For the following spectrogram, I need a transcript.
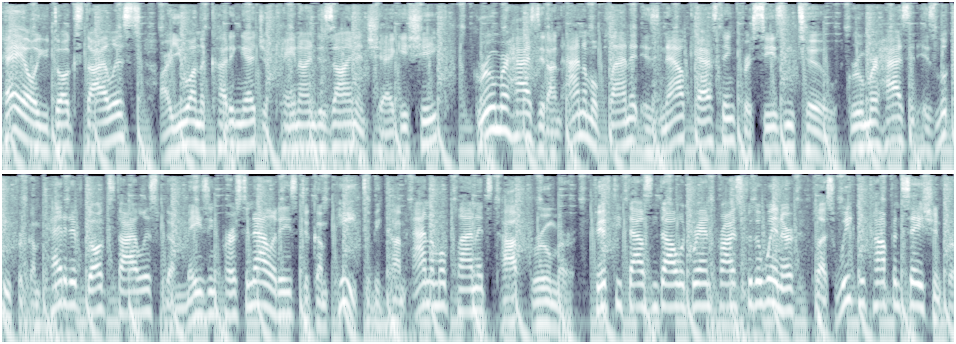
Hey, all you dog stylists, are you on the cutting edge of canine design and shaggy chic? Groomer Has It on Animal Planet is now casting for season two. Groomer Has It is looking for competitive dog stylists with amazing personalities to compete to become Animal Planet's top groomer. $50,000 grand prize for the winner, plus weekly compensation for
